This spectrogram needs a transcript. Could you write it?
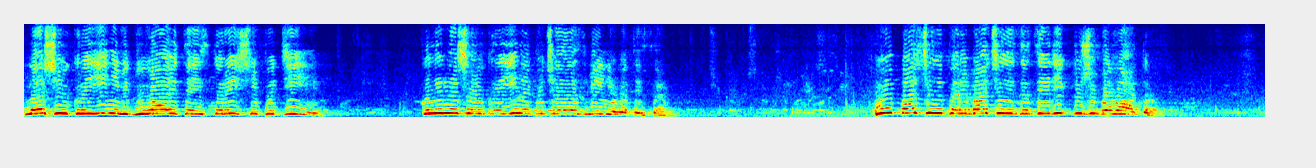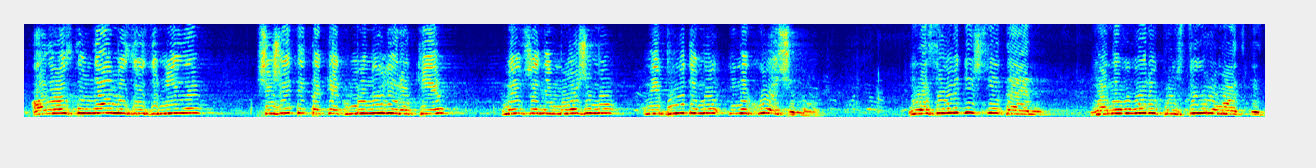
в нашій Україні відбуваються історичні події, коли наша Україна почала змінюватися. Ми бачили, перебачили за цей рік дуже багато. Але основне ми зрозуміли, що жити так, як в минулі роки, ми вже не можемо, не будемо і не хочемо. І на сьогоднішній день я не говорю про всю громадськість,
